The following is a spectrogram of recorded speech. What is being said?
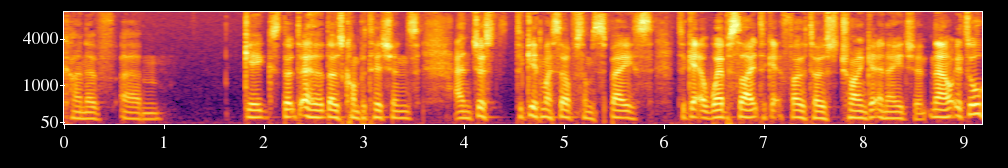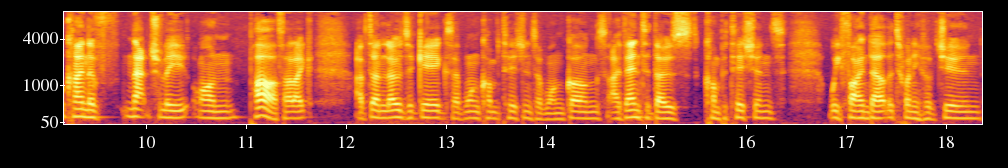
kind of um, gigs, uh, those competitions, and just to give myself some space to get a website, to get photos, to try and get an agent. Now it's all kind of naturally on path. I like, I've done loads of gigs, I've won competitions, I've won gongs, I've entered those competitions. We find out the 20th of June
